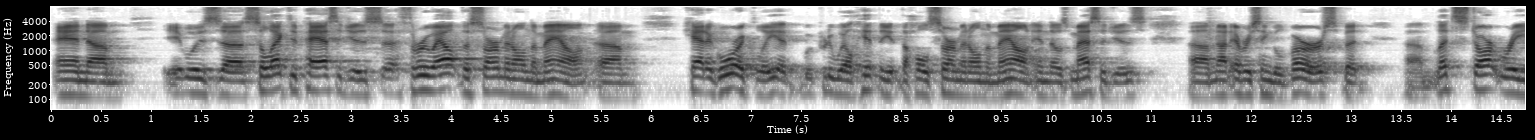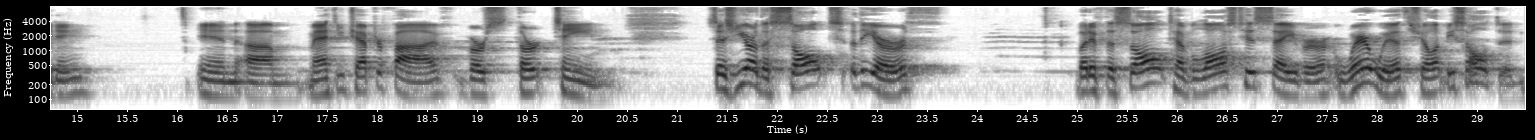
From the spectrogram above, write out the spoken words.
And um, it was uh, selected passages uh, throughout the Sermon on the Mount. Um, categorically, it pretty well hit the, the whole Sermon on the Mount in those messages. Um, not every single verse, but um, let's start reading in um, Matthew chapter 5, verse 13. It says, Ye are the salt of the earth, but if the salt have lost his savor, wherewith shall it be salted?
